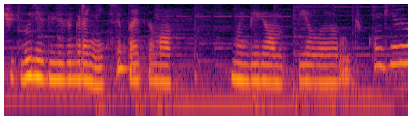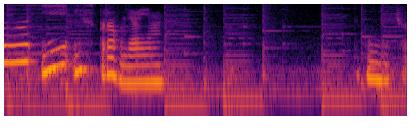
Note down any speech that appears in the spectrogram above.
чуть вылезли за границы, поэтому мы берем белую ручку и исправляем. Так, недочет. Угу.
